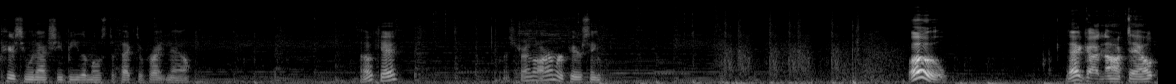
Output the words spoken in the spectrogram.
Piercing would actually be the most effective right now. Okay. Let's try the armor piercing. Whoa! That got knocked out.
